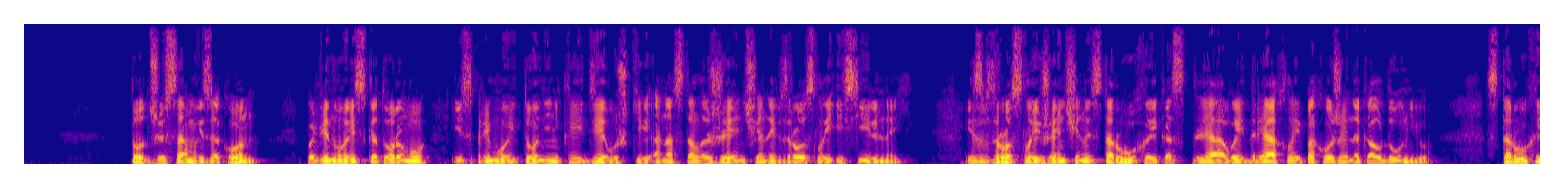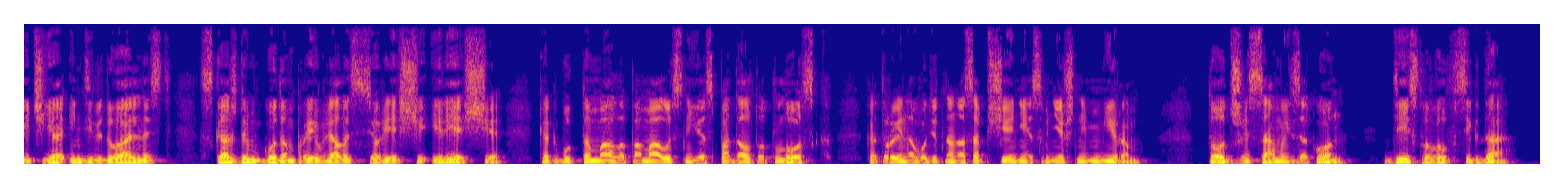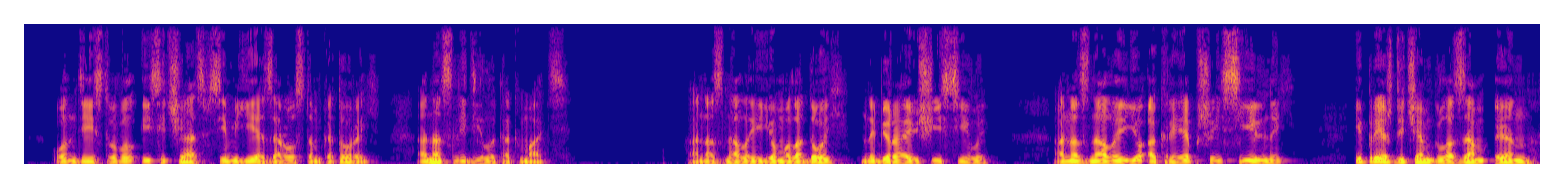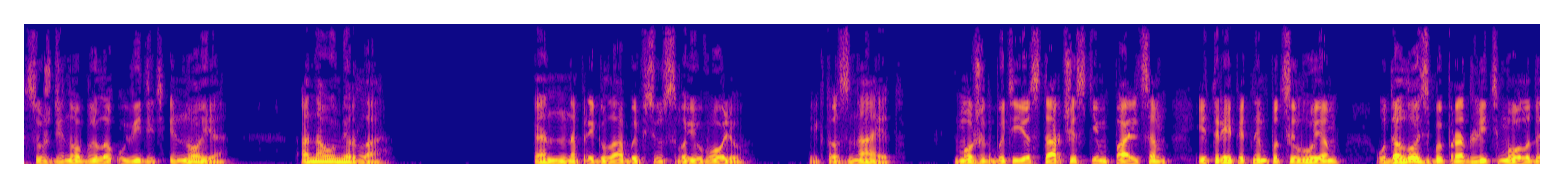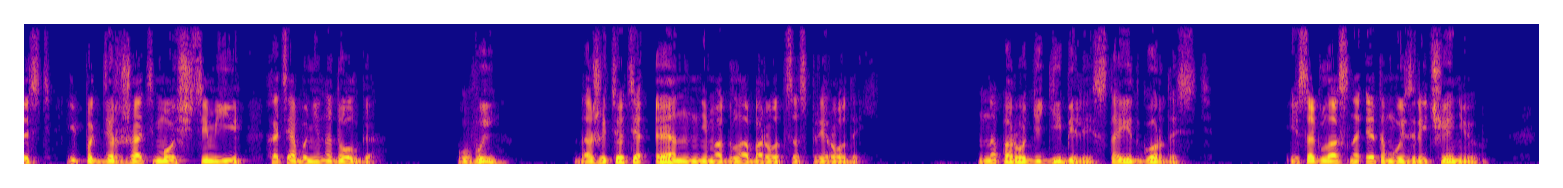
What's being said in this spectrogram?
Тот же самый закон, повинуясь которому из прямой тоненькой девушки она стала женщиной взрослой и сильной, из взрослой женщины старухой, костлявой, дряхлой, похожей на колдунью, старухой, чья индивидуальность с каждым годом проявлялась все резче и резче, как будто мало-помалу с нее спадал тот лоск, который наводит на нас общение с внешним миром. Тот же самый закон действовал всегда, он действовал и сейчас в семье за ростом которой она следила как мать. Она знала ее молодой, набирающей силы, она знала ее окрепшей, сильной, и прежде чем глазам Энн суждено было увидеть иное, она умерла. Энн напрягла бы всю свою волю, и кто знает, может быть, ее старческим пальцем и трепетным поцелуем удалось бы продлить молодость и поддержать мощь семьи хотя бы ненадолго. Увы, даже тетя Энн не могла бороться с природой. На пороге гибели стоит гордость. И согласно этому изречению,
